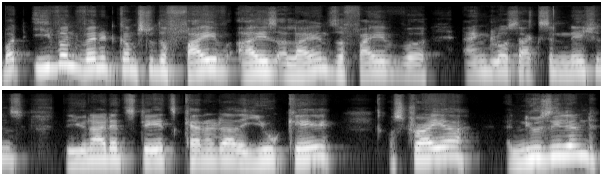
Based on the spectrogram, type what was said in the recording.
But even when it comes to the Five Eyes Alliance, the five uh, Anglo Saxon nations, the United States, Canada, the UK, Australia, and New Zealand.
